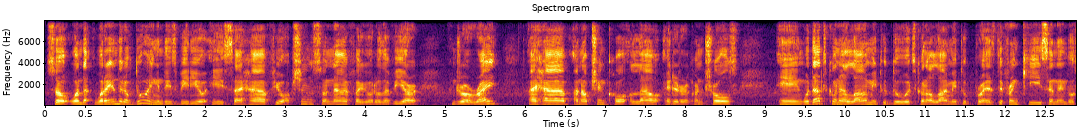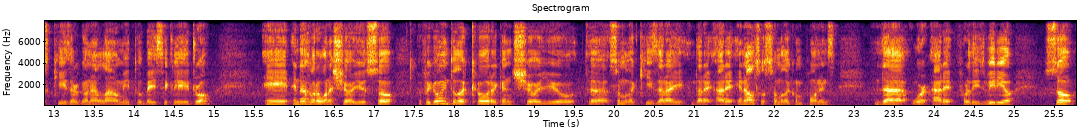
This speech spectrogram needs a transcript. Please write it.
So what, what I ended up doing in this video is I have a few options. So now if I go to the VR draw right I have an option called allow editor controls and what that's going to allow me to do, it's going to allow me to press different keys and then those keys are going to allow me to basically draw. And, and that's what I want to show you. So if we go into the code, I can show you the, some of the keys that I, that I added and also some of the components that were added for this video. So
